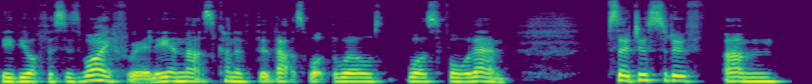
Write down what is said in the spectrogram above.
be the officer's wife really and that's kind of the, that's what the world was for them so just sort of um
